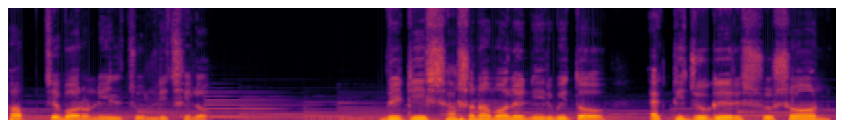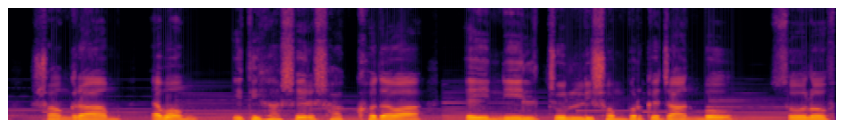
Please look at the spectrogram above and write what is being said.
সবচেয়ে বড় নীল চুল্লি ছিল। ব্রিটিশ শাসনামলে নির্মিত একটি যুগের শোষণ, সংগ্রাম এবং ইতিহাসের সাক্ষ্য দেওয়া এই নীল চুল্লি সম্পর্কে জানব সোল অফ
